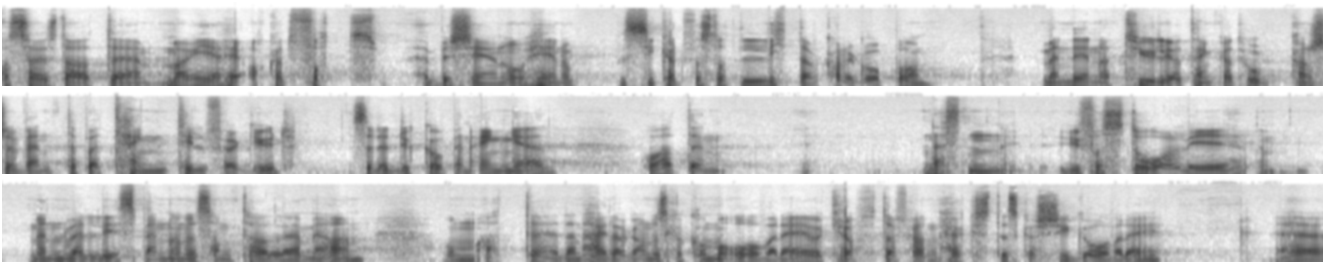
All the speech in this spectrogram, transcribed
Og så er det at eh, Maria har akkurat fått beskjeden, og hun har sikkert forstått litt av hva det går på. Men det er naturlig å tenke at hun kanskje venter på et tegn til fra Gud. Så det dukker opp en engel og hatt en nesten uforståelig, men veldig spennende samtale med han om at eh, Den hellige ande skal komme over deg, og krafta fra den høgste skal skygge over deg. Eh,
